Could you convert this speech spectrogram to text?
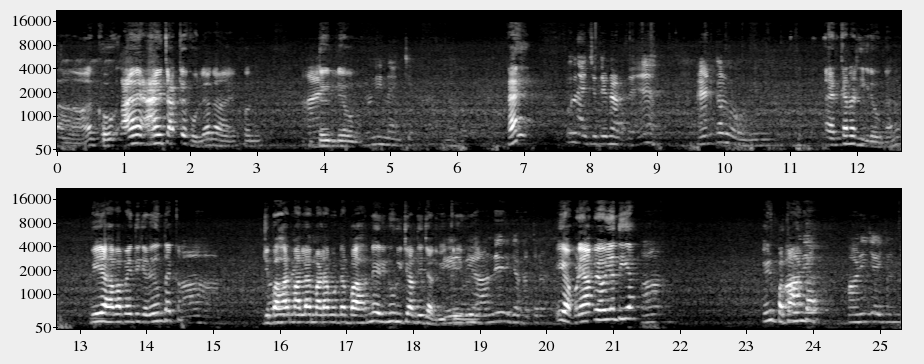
ਹਾਂ ਖੋ ਐ ਐ ਚੱਕ ਕੇ ਖੋਲਿਆ ਕਰਾਂ ਇਹਨੂੰ ਦੇ ਲਿਓ ਨਹੀਂ ਲੰਚ ਹੈ ਉਹ ਲੰਚ ਤੇ ਡਰਦੇ ਆ। ਐਨਕਾਂ ਲਵਾਉਂਦੀ ਐਨਕਾਂ ਨਾਲ ਠੀਕ ਰਹੂਗਾ ਨਾ। ਵੀ ਇਹ ਹਵਾ ਪੈਂਦੀ ਜਦੇ ਹੁੰਦਾ ਇੱਕ। ਹਾਂ ਹਾਂ। ਜੇ ਬਾਹਰ ਮੰਨ ਲਾ ਮਾੜਾ ਮੋਟਾ ਬਾਹਰ ਨੇਰੀ ਨੂਰੀ ਚੱਲਦੀ ਹੈ, ਜਦ ਵੀ ਇਹ ਵੀ ਆਂਦੇ ਨਹੀਂ ਜਾਂ ਖਤਰਾ। ਇਹ ਆਪਣੇ ਆਪੇ ਹੋ ਜਾਂਦੀ ਆ। ਹਾਂ। ਇਹਨੂੰ ਪਤਾ ਹੁੰਦਾ। ਪਾਣੀ ਜਾਈ ਜਾਂਦਾ।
